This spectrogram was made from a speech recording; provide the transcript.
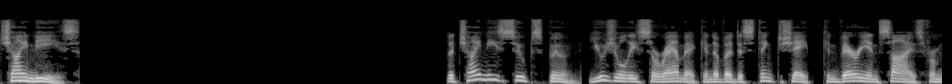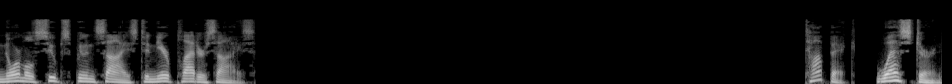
Chinese The Chinese soup spoon, usually ceramic and of a distinct shape, can vary in size from normal soup spoon size to near platter size. Western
